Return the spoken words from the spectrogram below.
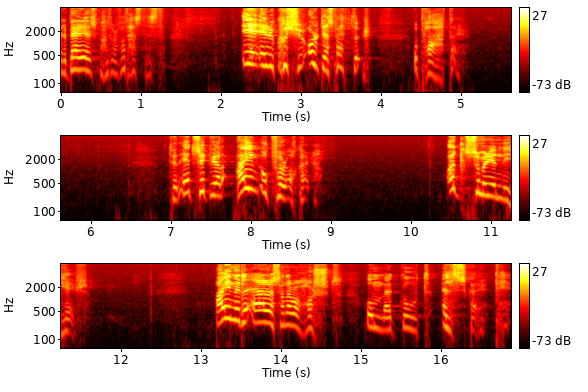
Er det bare jeg som hadde vært fantastisk? Jeg er jo kurser ordentlig spenter og prater. Til et tykker vi har en oppfør dere. Alt som er inne her. Ein eller ære som har hørt om at god elsker det.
